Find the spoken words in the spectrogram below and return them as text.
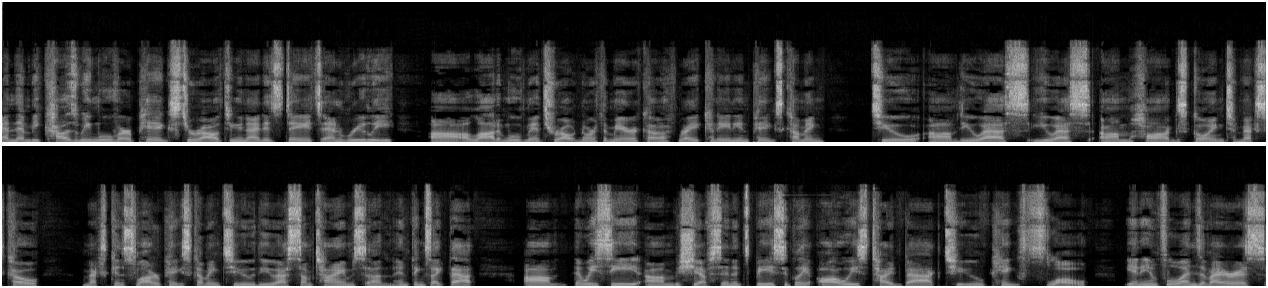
and then because we move our pigs throughout the United States and really uh, a lot of movement throughout North America, right? Canadian pigs coming to um, the U.S., U.S. Um, hogs going to Mexico, Mexican slaughter pigs coming to the U.S. sometimes, um, and things like that. Um, then we see um, shifts, and it's basically always tied back to pig flow in influenza virus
